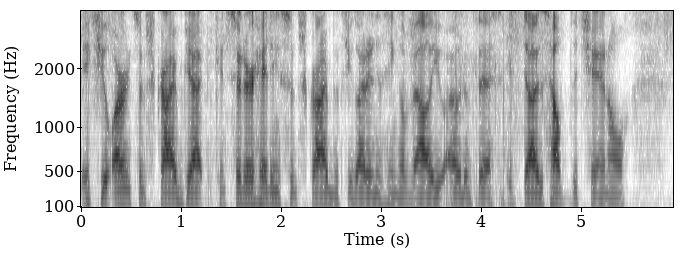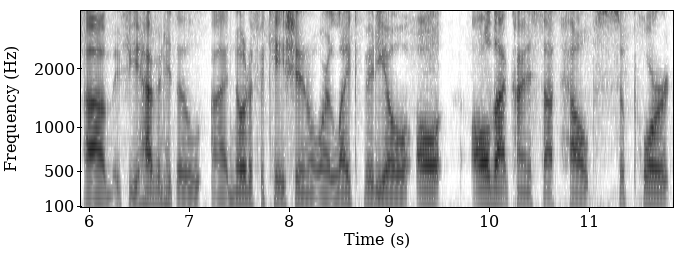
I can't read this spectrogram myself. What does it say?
if you aren't subscribed yet, consider hitting subscribe if you got anything of value out of this. It does help the channel. Um, if you haven't hit the uh, notification or like video, all, all that kind of stuff helps support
